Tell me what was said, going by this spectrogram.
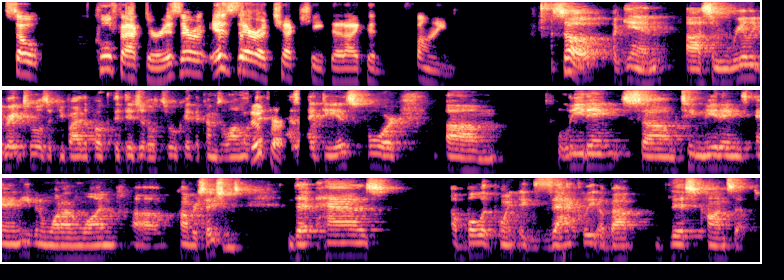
so cool factor. Is there is there a check sheet that i could find so again, uh, some really great tools if you buy the book, the digital toolkit that comes along with Super. it. ideas for um, leading some team meetings and even one-on-one uh, conversations that has a bullet point exactly about this concept.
